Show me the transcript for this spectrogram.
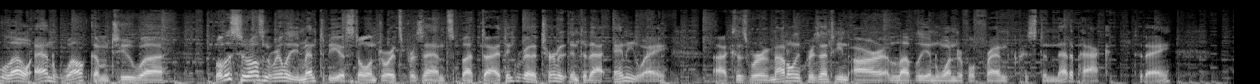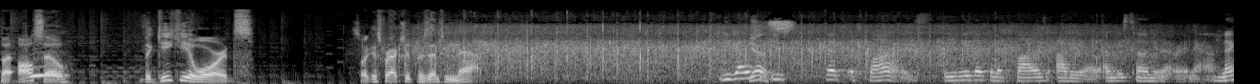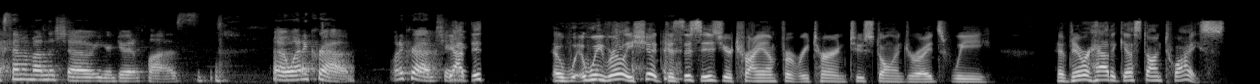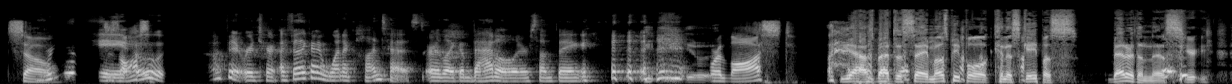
hello, and welcome to. Uh, well, this wasn't really meant to be a Stolen Droids Presents, but uh, I think we're going to turn it into that anyway, because uh, we're not only presenting our lovely and wonderful friend Kristen Nedopak today, but also the Geekie Awards. So I guess we're actually presenting that. You guys, Yes. you, like applause. You need like an applause audio. I'm just telling you that right now. Next time I'm on the show, you're doing applause. I want a crowd. I want a crowd cheer. Yeah, thi- Uh, we we really should because this is your triumphant return to Stolen Droids. We have never had a guest on twice, so really? this is awesome. Oh, triumphant return. I feel like I won a contest or like a battle or something. or lost. yeah, I was about to say most people can escape us better than this.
